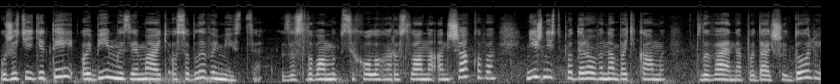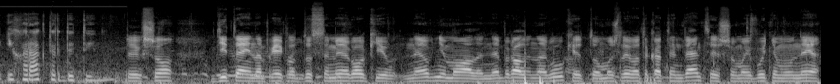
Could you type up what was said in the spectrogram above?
У житті дітей обійми займають особливе місце. За словами психолога Руслана Аншакова, ніжність, подарована батьками, впливає на подальшу долю і характер дитини. Якщо дітей, наприклад, до 7 років не обнімали, не брали на руки, то можлива така тенденція, що в майбутньому вони,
